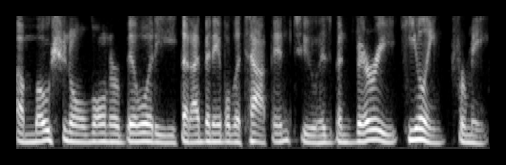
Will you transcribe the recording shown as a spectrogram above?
emotional vulnerability that I've been able to tap into has been very healing for me.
